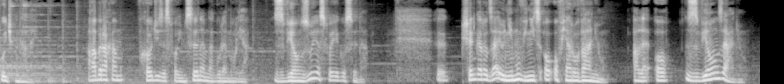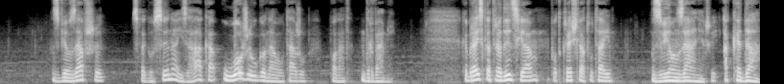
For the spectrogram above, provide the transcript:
Pójdźmy dalej. Abraham wchodzi ze swoim synem na górę Moria. Związuje swojego syna. E, Księga Rodzaju nie mówi nic o ofiarowaniu, ale o związaniu. Związawszy swego syna Izaaka, ułożył go na ołtarzu ponad drwami. Hebrajska tradycja podkreśla tutaj związanie, czyli akeda.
